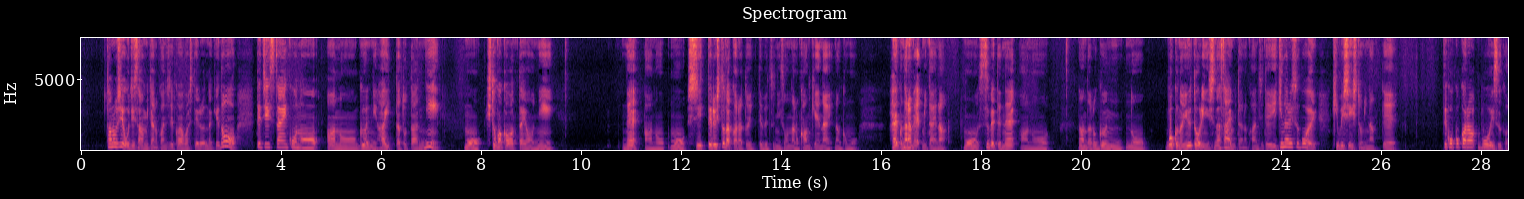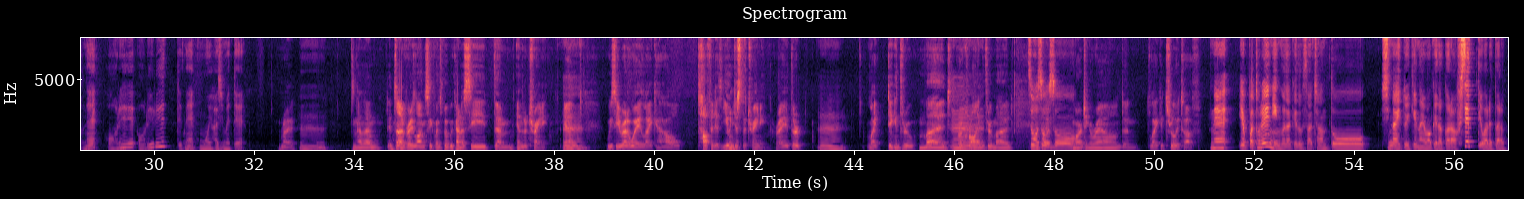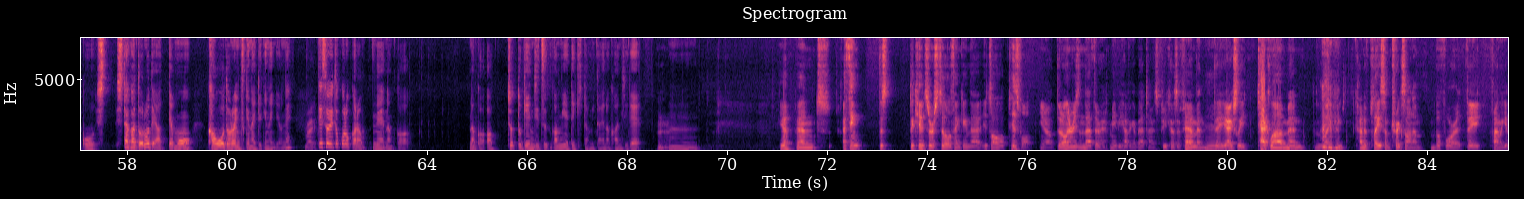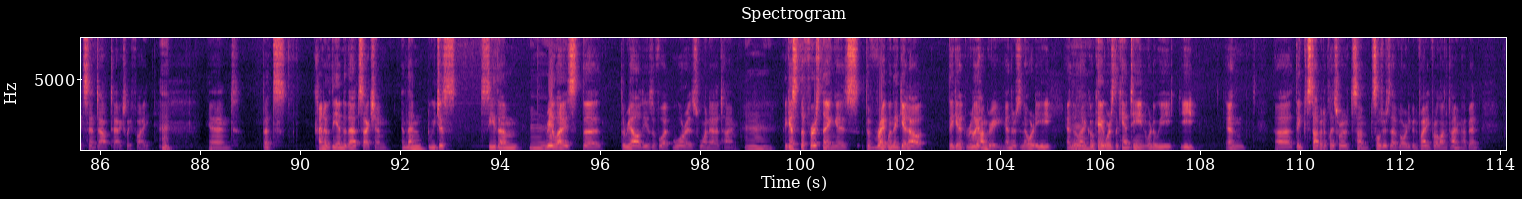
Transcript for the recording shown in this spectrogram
楽しいおじさんみたいな感じで会話してるんだけど、で、実際この、あの、軍に入った途端に、もう人が変わったように、ね、あの、もう知ってる人だからといって別にそんなの関係ない。なんかもう、早く並べみたいな。もうすべてね、あの、なんだろう、軍の、僕の言う通りにしなさいみたいな感じで、いきなりすごい厳しい人になって、で、ここからボーイズがね、あれ、あれれってね、思い始めて。Right. And then it's not a very long sequence, but we kind of see them in their training. And we see right away like how tough it is, even just the training, right? They're like digging through mud or crawling through mud そうそうそう。marching around and like it's really tough. ね、やっぱトレーニングだけどさ、ちゃんとしないといけないわけだから、伏せって言われたら、こう、し下が泥であっても、顔を泥につけないといけないんだよね。Right. で、そういうところからね、なんか、なんか、あ、ちょっと現実が見えてきたみたいな感じで。Yep, and I think this the kids are still thinking that it's all his fault. You know, the only reason that they're maybe having a bad time is because of him, and mm. they actually tackle him and like kind of play some tricks on him before they finally get sent out to actually fight. Mm. And that's kind of the end of that section. And then we just see them mm. realize the the realities of what war is one at a time. I guess the first thing is the right when they get out, they get really hungry and there's nowhere to eat, and they're like, "Okay, where's the canteen? Where do we eat?" And uh, they stop at a place where some soldiers that have already been fighting for a long time have been,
